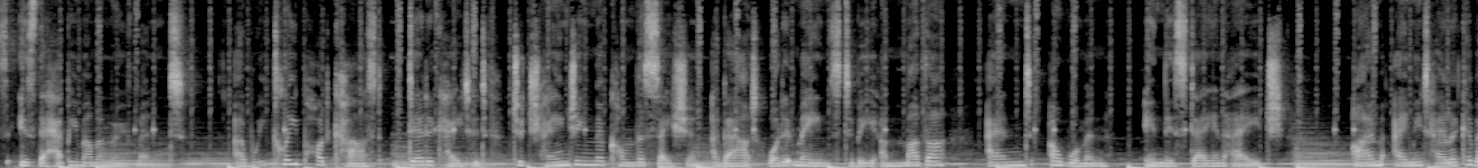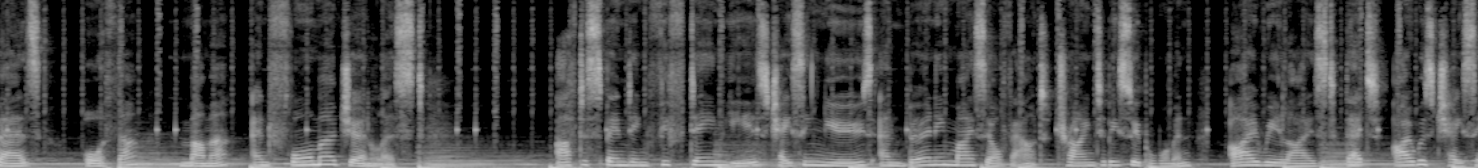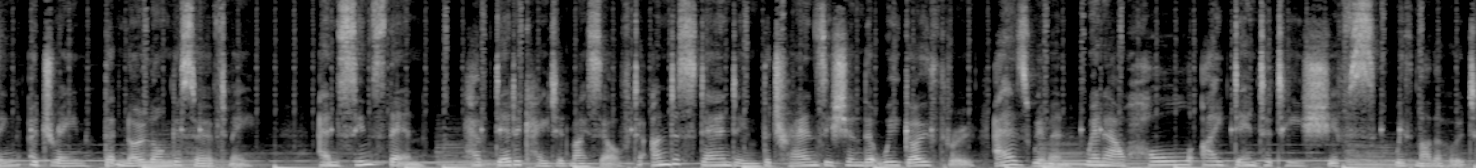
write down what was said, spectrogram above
This is the Happy Mama Movement, a weekly podcast dedicated to changing the conversation about what it means to be a mother and a woman in this day and age. I'm Amy Taylor Kabbaz, author, mama, and former journalist. After spending 15 years chasing news and burning myself out trying to be Superwoman, I realised that I was chasing a dream that no longer served me. And since then, have dedicated myself to understanding the transition that we go through as women when our whole identity shifts with motherhood.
